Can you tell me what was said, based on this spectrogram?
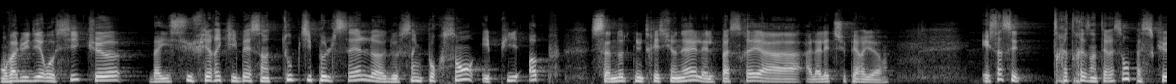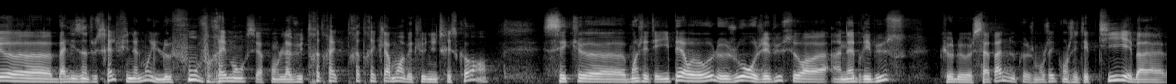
On va lui dire aussi que bah, il suffirait qu'il baisse un tout petit peu le sel de 5%, et puis hop, sa note nutritionnelle, elle passerait à, à la lettre supérieure. Et ça, c'est très très intéressant parce que euh, bah, les industriels finalement ils le font vraiment. C'est-à-dire qu'on l'a vu très très très très clairement avec le Nutri-Score. C'est que euh, moi j'étais hyper heureux le jour où j'ai vu sur euh, un abribus que le savane que je mangeais quand j'étais petit, et ben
